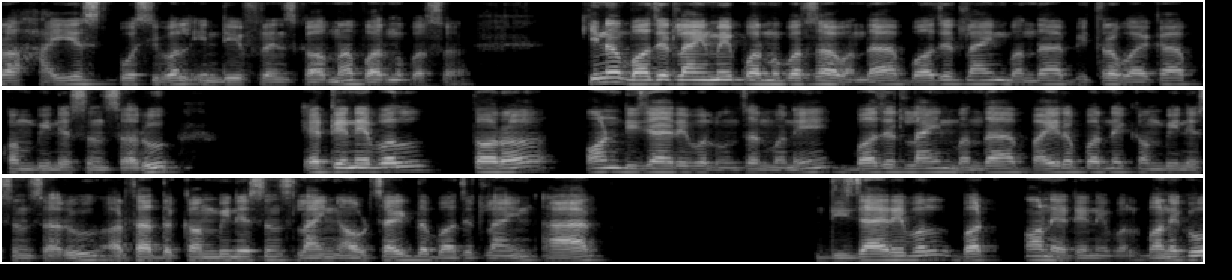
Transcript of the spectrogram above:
र हाइएस्ट पोसिबल इन्डिफरेन्स कभमा पर्नुपर्छ। किन बजेट लाइनमै पर्नुपर्छ भन्दा बजेट लाइनभन्दा भित्र भएका कम्बिनेसन्सहरू एटेनेबल तर अनडिजायरेबल हुन्छन् भने बजेट लाइनभन्दा बाहिर पर्ने कम्बिनेसन्सहरू अर्थात् the combinations lying outside the budget line are desirable but unattainable भनेको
